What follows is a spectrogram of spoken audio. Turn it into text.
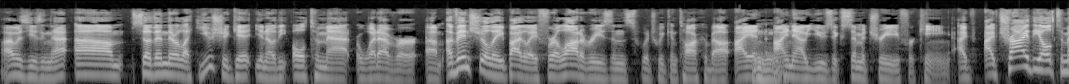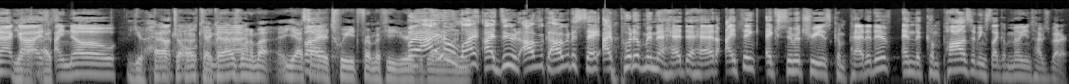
I was using that. Um, so then they're like, you should get, you know, the Ultimatte or whatever. Um, eventually, by the way, for a lot of reasons, which we can talk about, I, mm-hmm. I now use Aximmetry for keying. I've, I've tried the Ultimatte, yeah, guys. I, I, know. You have to, okay. Cause that was one of my, yeah, I but, saw your tweet from a few years but ago. But I don't and, like, I, dude, I'm, I'm going to say, I put them in the head to head. I think Aximmetry is competitive and the compositing is like a million times better.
